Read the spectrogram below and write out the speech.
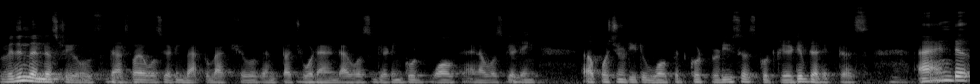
within the industry also. That's why I was getting back-to-back shows and Touchwood, and I was getting good work, and I was getting opportunity to work with good producers, good creative directors. And uh,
